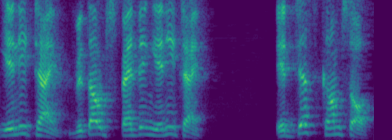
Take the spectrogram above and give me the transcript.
any time without spending any time. It just comes off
